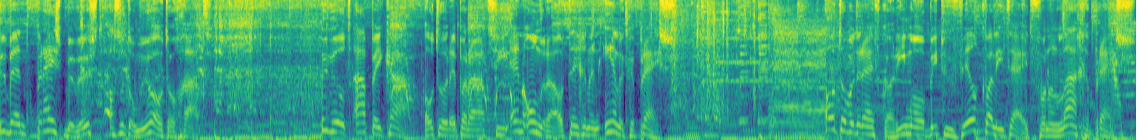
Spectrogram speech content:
U bent prijsbewust als het om uw auto gaat. U wilt APK, autoreparatie en onderhoud tegen een eerlijke prijs. Autobedrijf Carimo biedt u veel kwaliteit voor een lage prijs.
